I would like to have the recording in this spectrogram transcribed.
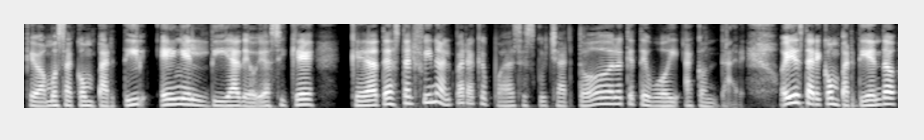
que vamos a compartir en el día de hoy. Así que Quédate hasta el final para que puedas escuchar todo lo que te voy a contar. Hoy estaré compartiendo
